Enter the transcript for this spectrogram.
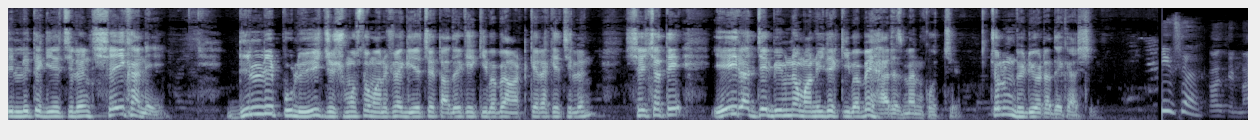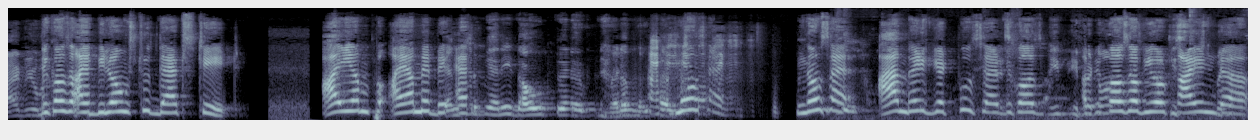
দিল্লিতে গিয়েছিলেন সেইখানে দিল্লি পুলিশ যে সমস্ত মানুষরা গিয়েছে তাদেরকে কীভাবে আটকে রেখেছিলেন সেই সাথে এই রাজ্যের বিভিন্ন মানুষদের কীভাবে হ্যারাসমেন্ট করছে। চলুন ভিডিওটা দেখে আসি। View, Because I belongs to that state. I am, I am a, Can there be any doubt, uh, Madam? no, sir. No, sir. I am very grateful, sir, because, because of your kind, uh,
